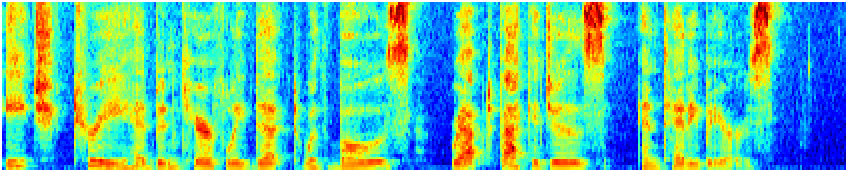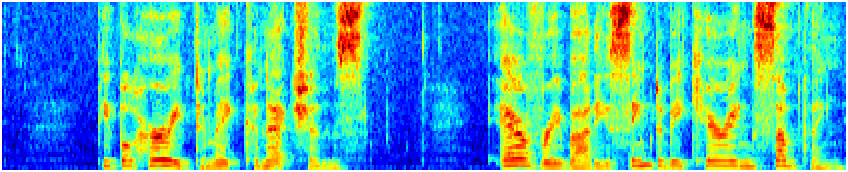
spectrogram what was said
Each tree had been carefully decked with bows, wrapped packages, and teddy bears. People hurried to make connections. Everybody seemed to be carrying something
